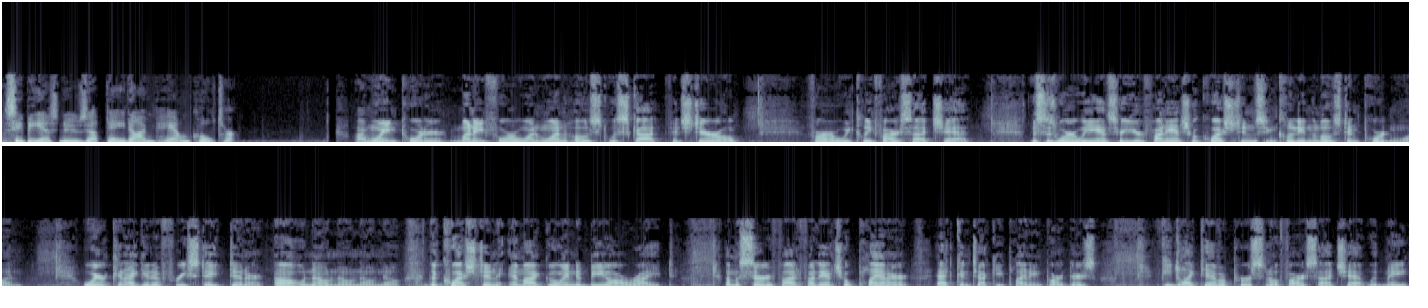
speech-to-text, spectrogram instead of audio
CBS News Update, I'm Pam Coulter. I'm Wayne Porter, Money 411 host with Scott Fitzgerald for our weekly Fireside Chat. This is where we answer your financial questions, including the most important one. Where can I get a free steak dinner? Oh, no, no, no, no. The question, am I going to be all right? I'm a certified financial planner at Kentucky Planning Partners. If you'd like to have a personal fireside chat with me,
